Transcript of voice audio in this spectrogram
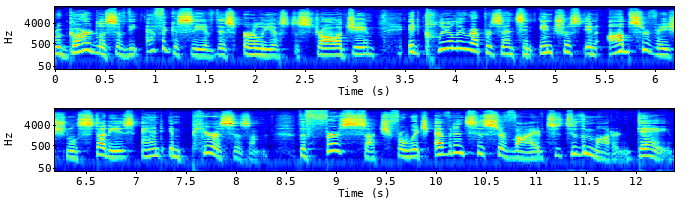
Regardless of the efficacy of this earliest astrology, it clearly represents an interest in observational studies and empiricism, the first such for which evidence has survived to the modern day,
